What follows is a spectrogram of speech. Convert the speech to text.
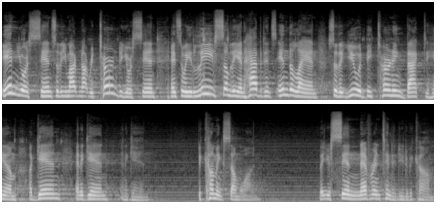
in your sin so that you might not return to your sin. And so He leaves some of the inhabitants in the land so that you would be turning back to Him again and again and again, becoming someone that your sin never intended you to become.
